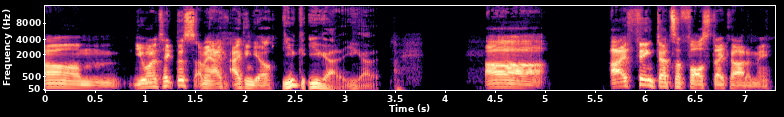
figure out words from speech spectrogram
Um, you want to take this? I mean, I, I can go. You you got it. You got it. Uh I think that's a false dichotomy.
